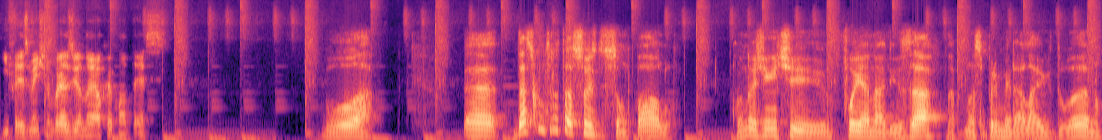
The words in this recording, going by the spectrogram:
Infelizmente no Brasil não é o que acontece. Boa. É, das contratações do São Paulo, quando a gente foi analisar na nossa primeira live do ano,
